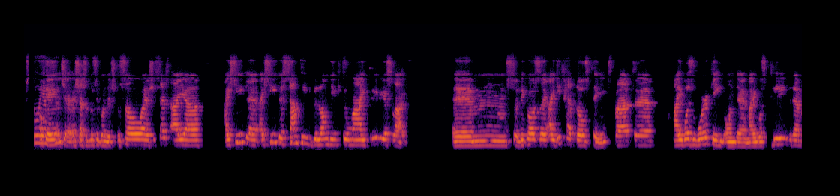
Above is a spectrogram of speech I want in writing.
Что я Okay, j- сейчас одну секундочку. So uh, she says, I uh, I see it, uh, I see it as something belonging to my previous life. Um, so because uh, I did have those things, but uh, I was working on them. I was clearing them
